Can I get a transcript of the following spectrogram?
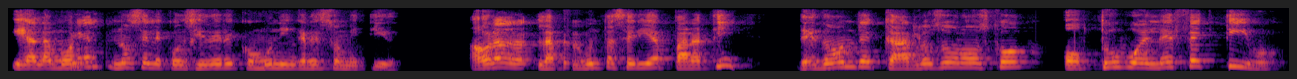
y a la moral no se le considere como un ingreso omitido. Ahora la pregunta sería para ti, ¿de dónde Carlos Orozco obtuvo el efectivo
